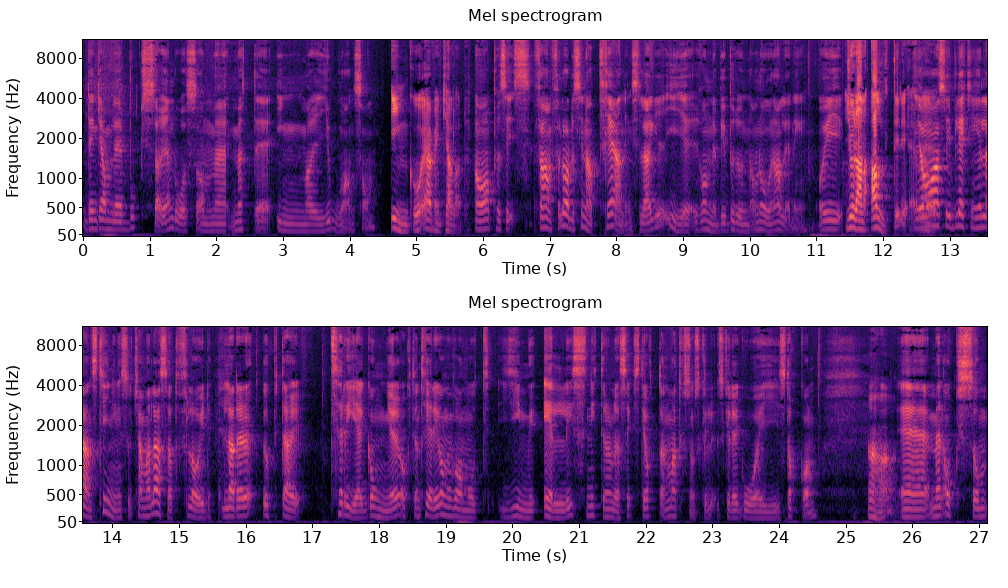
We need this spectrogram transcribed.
Den gamle boxaren då som eh, mötte Ingmar Johansson. Ingo även kallad. Ja, precis. För han förlade sina träningsläger i Ronneby brunn av någon anledning. Och i, Gjorde han alltid det? eller? ja, alltså i Blekinge Läns Tidning så kan man läsa att Floyd laddade upp där tre gånger och den tredje gången var mot Jimmy Ellis 1968. En match som skulle, skulle gå i Stockholm. Eh, men också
